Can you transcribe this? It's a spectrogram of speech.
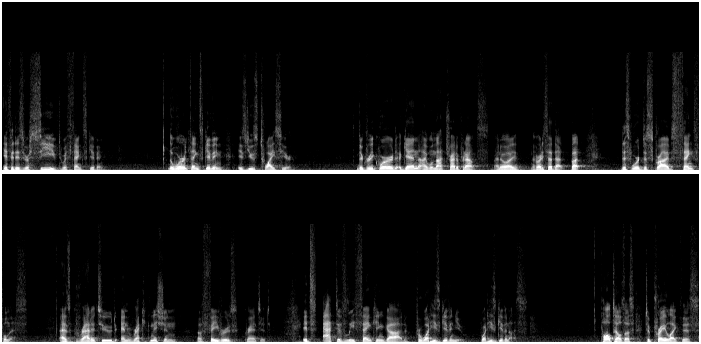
if it is received with thanksgiving. The word thanksgiving is used twice here. The Greek word, again, I will not try to pronounce. I know I, have already said that. But this word describes thankfulness as gratitude and recognition of favors granted. It's actively thanking God for what He's given you, for what He's given us. Paul tells us to pray like this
